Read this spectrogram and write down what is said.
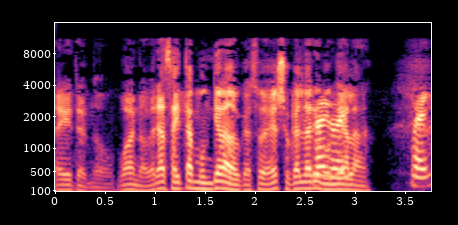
Egiten du. Bueno, beraz, aita mundiala daukazu, eh? Sukaldari Bai, bai. mundiala. Bai.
